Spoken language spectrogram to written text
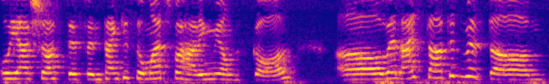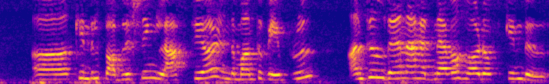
Oh, yeah, sure, Stefan. Thank you so much for having me on this call. Uh, well, I started with um, uh, Kindle publishing last year in the month of April. Until then, I had never heard of Kindle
